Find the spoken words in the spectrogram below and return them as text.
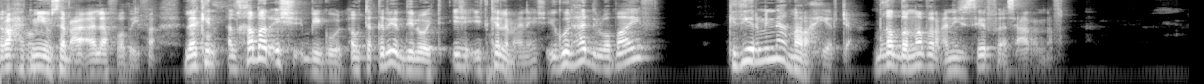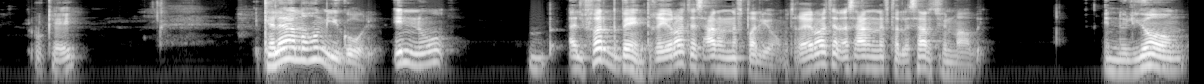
راحت أوكي. 107 ألاف وظيفة. لكن الخبر إيش بيقول؟ أو تقرير ديلويت إيش يتكلم عن إيش؟ يقول هذه الوظائف كثير منها ما راح يرجع. بغض النظر عن إيش يصير في أسعار النفط. أوكي. كلامهم يقول إنه الفرق بين تغيرات أسعار النفط اليوم وتغيرات الأسعار النفط اللي صارت في الماضي إنه اليوم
